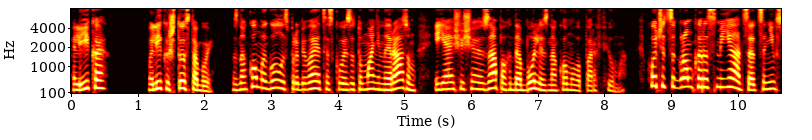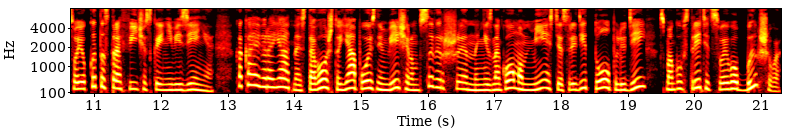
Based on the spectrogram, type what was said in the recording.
«Лика? Лика, что с тобой?» Знакомый голос пробивается сквозь затуманенный разум, и я ощущаю запах до боли знакомого парфюма. Хочется громко рассмеяться, оценив свое катастрофическое невезение. Какая вероятность того, что я поздним вечером в совершенно незнакомом месте среди толп людей смогу встретить своего бывшего,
